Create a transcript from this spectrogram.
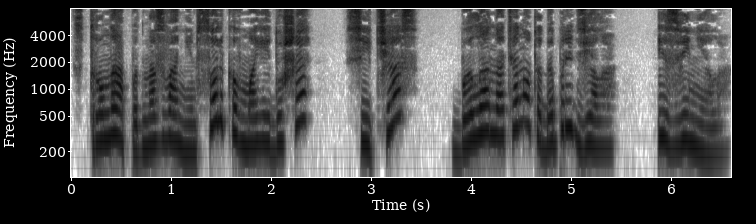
Струна под названием «Солька» в моей душе сейчас была натянута до предела и звенела.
